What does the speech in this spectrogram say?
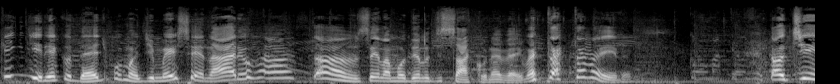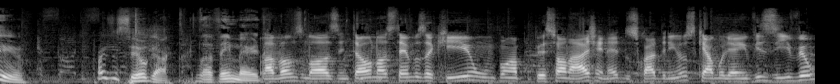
Quem diria que o Deadpool, mano, de mercenário a, a, sei lá, modelo de saco, né, velho? Mas tá, tamo aí, né? Taltinho, faz o seu, gato. Lá vem merda. Lá vamos nós. Então nós temos aqui um- uma personagem, né, dos quadrinhos, que é a Mulher Invisível.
